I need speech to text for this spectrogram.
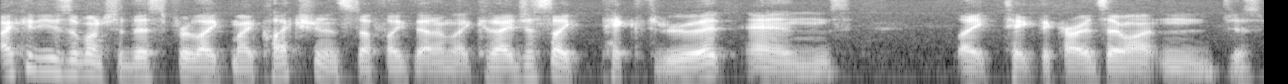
I could use a bunch of this for like my collection and stuff like that. I'm like, could I just like pick through it and like take the cards I want and just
